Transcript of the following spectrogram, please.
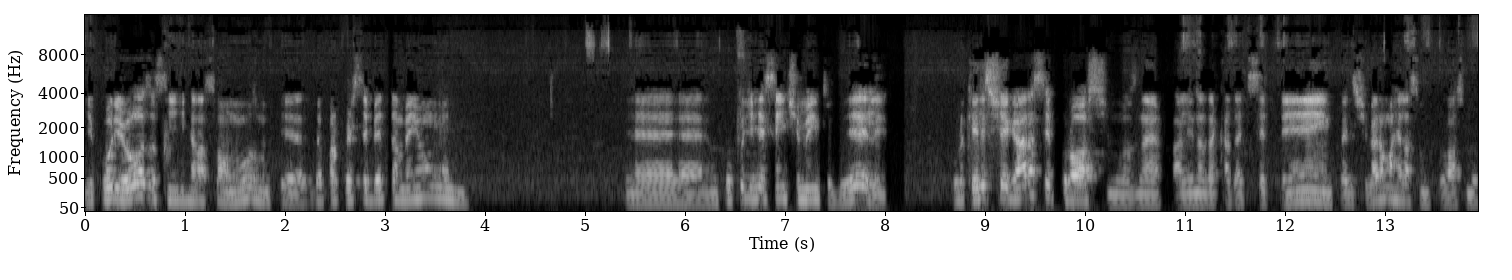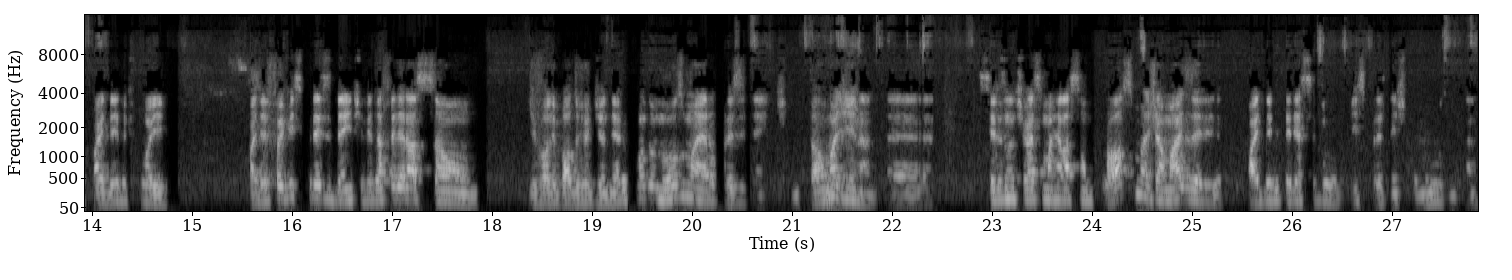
e curioso, assim, em relação ao Nusman, que é, deu para perceber também um, é, um pouco de ressentimento dele, porque eles chegaram a ser próximos, né? Ali na década de 70, eles tiveram uma relação próxima. O pai dele foi, o pai dele foi vice-presidente da Federação de Voleibol do Rio de Janeiro quando o Nusman era o presidente. Então, imagina, é, se eles não tivessem uma relação próxima, jamais ele, o pai dele teria sido vice-presidente do Nusman, né?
